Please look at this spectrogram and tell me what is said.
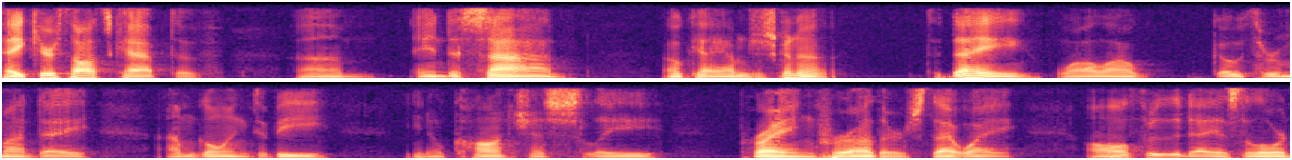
take your thoughts captive um, and decide, okay, I'm just gonna today while I go through my day, I'm going to be, you know, consciously praying for others. That way, all through the day, as the Lord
